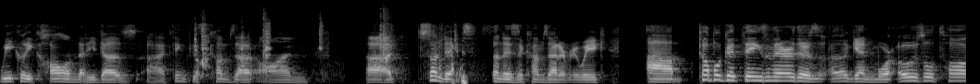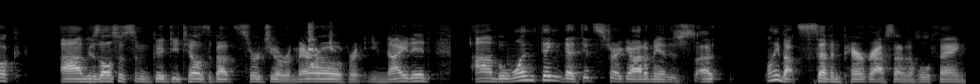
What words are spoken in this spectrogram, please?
weekly column that he does. Uh, I think this comes out on uh, Sundays. Sundays it comes out every week. A um, couple good things in there. There's again more Ozil talk. Um, there's also some good details about Sergio Romero over at United. Um, but one thing that did strike out at me, and there's uh, only about seven paragraphs out of the whole thing,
